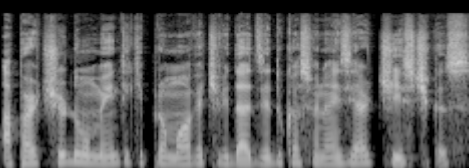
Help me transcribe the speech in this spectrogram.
a partir do momento em que promove atividades educacionais e artísticas.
